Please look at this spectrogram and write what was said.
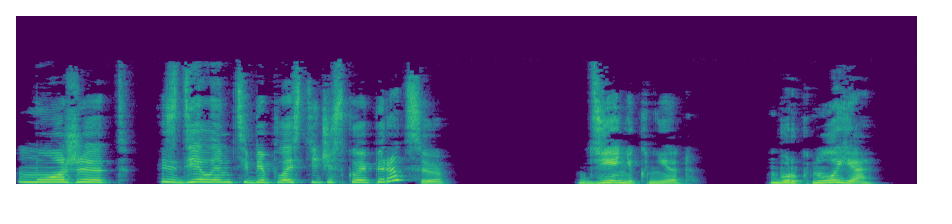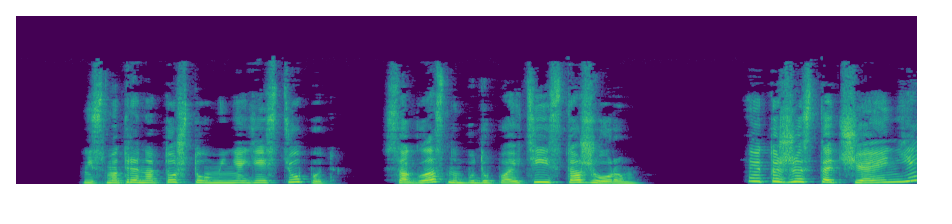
Может, сделаем тебе пластическую операцию? Денег нет, буркнула я. Несмотря на то, что у меня есть опыт, согласна буду пойти и стажером. Это жест отчаяния?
